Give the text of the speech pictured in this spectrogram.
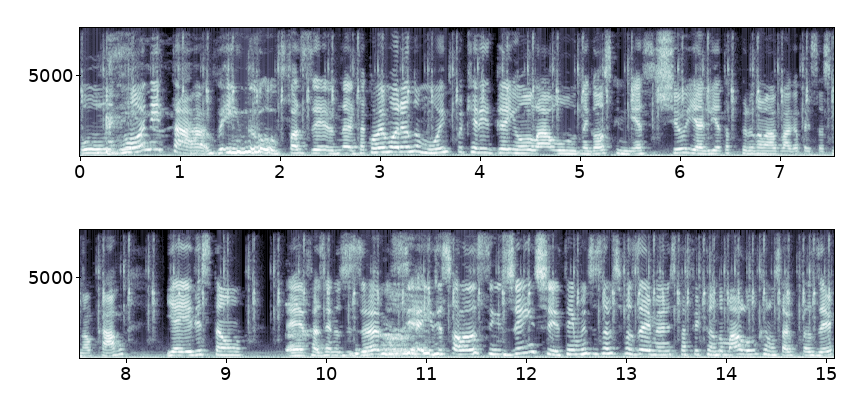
O Rony tá vindo fazer, né? Tá comemorando muito porque ele ganhou lá o negócio que ninguém assistiu e a Lia tá procurando uma vaga pra estacionar o carro. E aí eles estão é, fazendo os exames e aí eles falam assim: gente, tem muitos exames pra fazer. Mione está ficando maluca, não sabe o que fazer.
